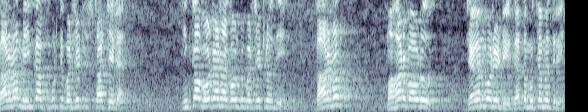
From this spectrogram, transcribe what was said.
కారణం ఇంకా పూర్తి బడ్జెట్ స్టార్ట్ చేయలే. ఇంకా ఓటాన్ అకౌంట్ బడ్జెట్లో ఉంది. కారణం మహానుభావుడు జగన్మోహన్ రెడ్డి గత ముఖ్యమంత్రి.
